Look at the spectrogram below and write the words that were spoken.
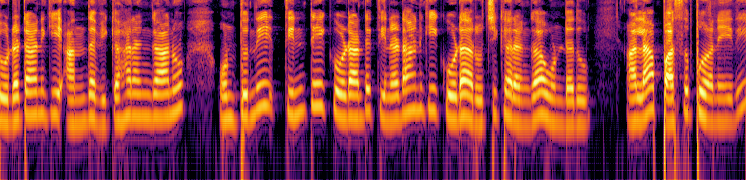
చూడటానికి అంద వికహరంగాను ఉంటుంది. తింటే కూడా అంటే తినడానికి కూడా రుచికరంగా ఉండదు. అలా పసుపు అనేది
